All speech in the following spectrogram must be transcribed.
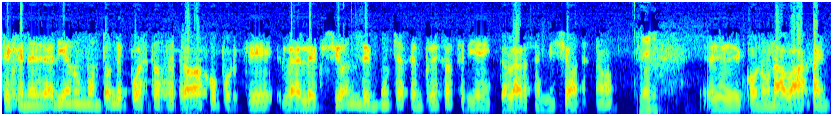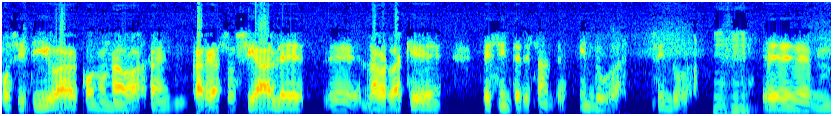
se generarían un montón de puestos de trabajo porque la elección de muchas empresas sería instalarse en Misiones, ¿no? Eh, con una baja impositiva, con una baja en cargas sociales, la verdad que es interesante, sin duda, sin duda. Eh,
